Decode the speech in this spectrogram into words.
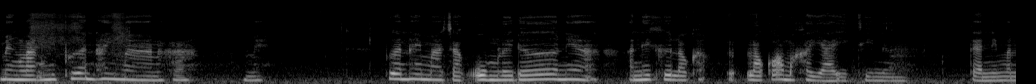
แมงลักนี่เพื่อนให้มานะคะเห็นไหมเพื่อนให้มาจากอุมเลยเด้อเนี่ย อันนี้คือเราเราก็เอามาขยายอีกทีหนึ่งแต่อันนี้มัน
